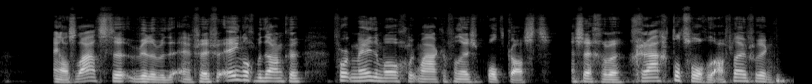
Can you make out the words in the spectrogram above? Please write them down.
En als laatste willen we de NVVE nog bedanken voor het mede mogelijk maken van deze podcast. En zeggen we graag tot volgende aflevering.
